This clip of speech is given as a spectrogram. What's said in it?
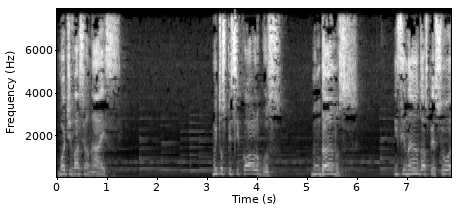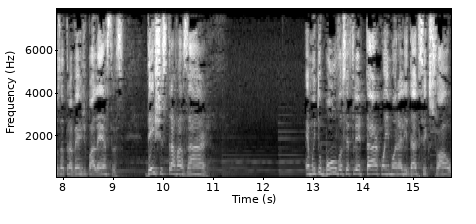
motivacionais, muitos psicólogos mundanos ensinando as pessoas através de palestras. Deixe extravasar. É muito bom você flertar com a imoralidade sexual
